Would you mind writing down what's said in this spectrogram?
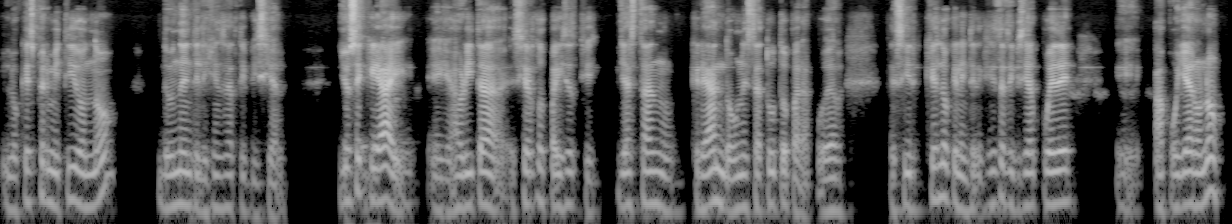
lo que es permitido o no de una inteligencia artificial. Yo sé que hay eh, ahorita ciertos países que ya están creando un estatuto para poder decir qué es lo que la inteligencia artificial puede eh, apoyar o no,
